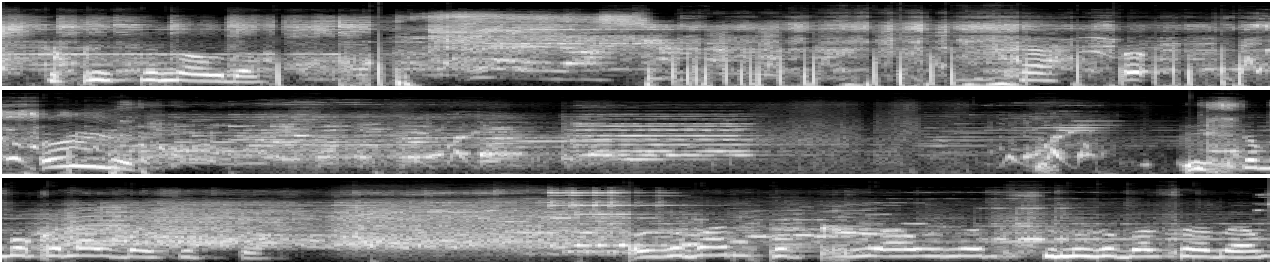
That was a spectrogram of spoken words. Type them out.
Sıkışsın orada. Heh, öldü. İşte bu kadar basitti. O zaman tekrar oynatışımızı basalım.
